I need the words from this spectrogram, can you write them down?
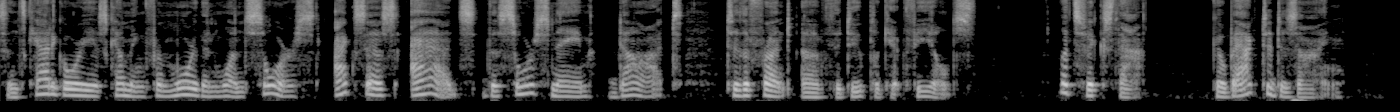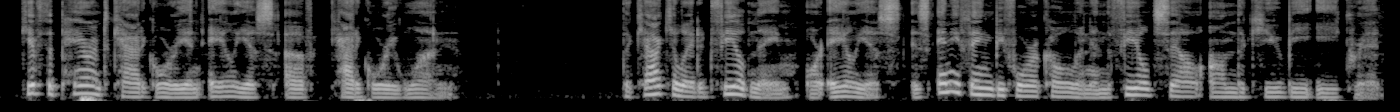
Since category is coming from more than one source, Access adds the source name dot to the front of the duplicate fields. Let's fix that. Go back to Design. Give the parent category an alias of Category 1. The calculated field name, or alias, is anything before a colon in the field cell on the QBE grid.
